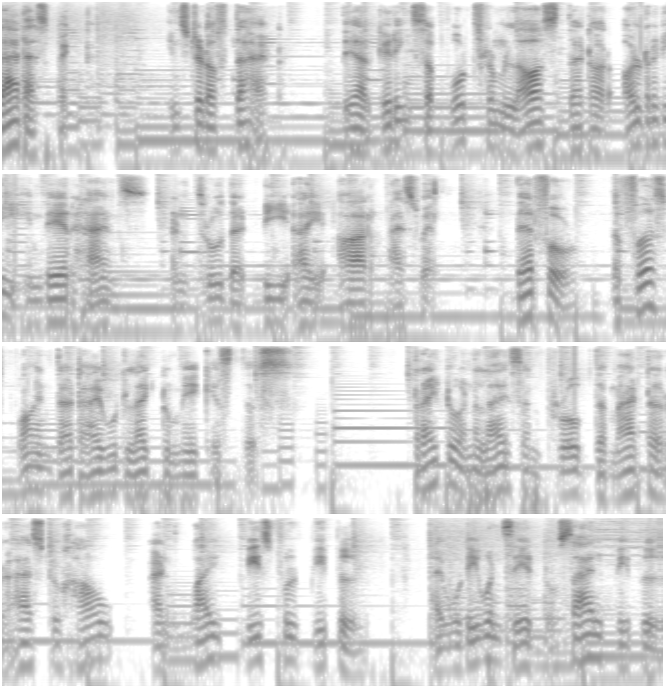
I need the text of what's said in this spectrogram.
that aspect. Instead of that, they are getting support from laws that are already in their hands and through the DIR as well. Therefore, the first point that I would like to make is this try to analyze and probe the matter as to how and why peaceful people, I would even say docile people,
